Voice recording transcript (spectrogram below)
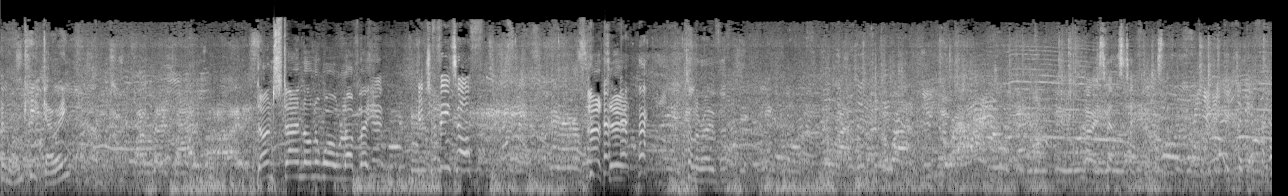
Come on, keep going. Don't stand on the wall, lovely. Get your feet off. That's it. together.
